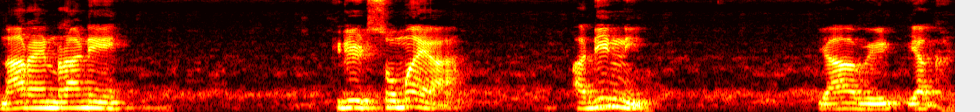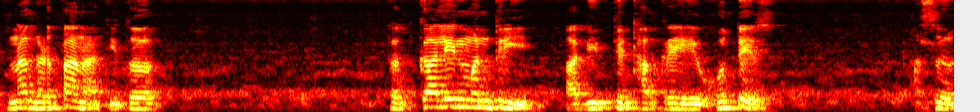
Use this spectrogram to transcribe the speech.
नारायण राणे किरीट सोमया आदींनी यावेळी या घटना घडताना तिथं तत्कालीन मंत्री आदित्य ठाकरे हे होतेच असं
